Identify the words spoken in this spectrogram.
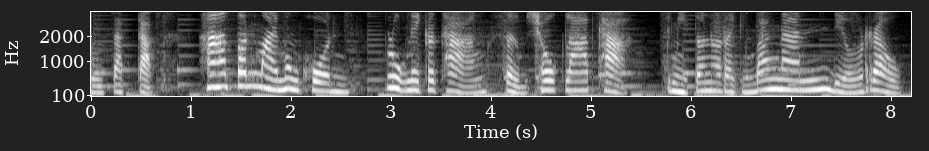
รู้จักกับ 5 ต้นไม้มงคล ปลูกในกระถางเสริมโชคลาภค่ะ จะมีต้นอะไรกันบ้างนั้น เดี๋ยวเราไป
